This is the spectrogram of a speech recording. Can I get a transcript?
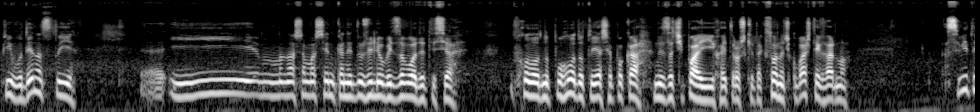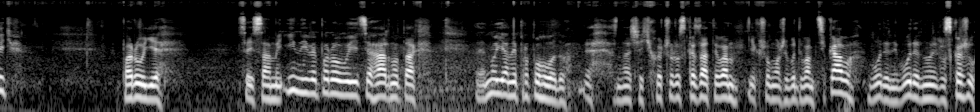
пів одинадцятої. Е, І наша машинка не дуже любить заводитися в холодну погоду, то я ще поки не зачіпаю хай трошки так сонечко, бачите, як гарно світить. Парує цей самий іній випаровується гарно так. Е, Ну, я не про погоду. Е, Значить, хочу розказати вам, якщо може буде вам цікаво, буде, не буде, ну і розкажу.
